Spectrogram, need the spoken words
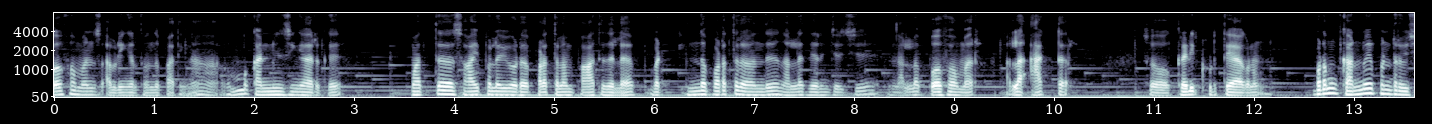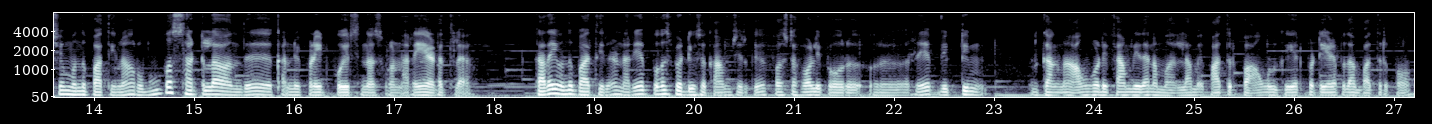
பெர்ஃபார்மன்ஸ் அப்படிங்கிறது வந்து பார்த்திங்கன்னா ரொம்ப கன்வின்சிங்காக இருக்குது மற்ற சாய் பல்லவியோட படத்தெல்லாம் பார்த்ததில்ல. பட் இந்த படத்தில் வந்து நல்லா தெரிஞ்சிருச்சு. நல்ல பெர்ஃபார்மர் நல்ல ஆக்டர் ஸோ க்ரெடிட் கொடுத்தே ஆகணும். படம் கன்வே பண்ணுற விஷயம் வந்து பார்த்திங்கன்னா ரொம்ப சட்டிலாக வந்து கன்வே பண்ணிட்டு போயிடுச்சுன்னு தான் சொல்லலாம் நிறைய இடத்துல. கதை வந்து பார்த்தீங்கன்னா நிறைய பெர்ஸ்பெக்டிவ்ஸை காமிச்சிருக்கு. ஃபர்ஸ்ட் ஆஃப் ஆல் இப்போ ஒரு ஒரு ரேப் விக்டிம் இருக்காங்கன்னா அவங்களுடைய ஃபேமிலி தான் நம்ம எல்லாமே பார்த்துருப்போம். அவங்களுக்கு ஏற்பட்ட இழப்பு தான் பார்த்துருப்போம்.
